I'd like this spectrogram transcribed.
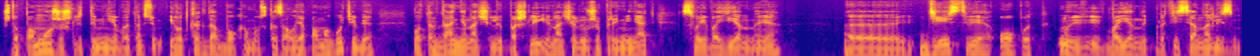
что поможешь ли ты мне в этом всем. И вот когда Бог ему сказал, я помогу тебе, вот тогда они начали, пошли и начали уже применять свои военные э, действия, опыт, ну и военный профессионализм.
